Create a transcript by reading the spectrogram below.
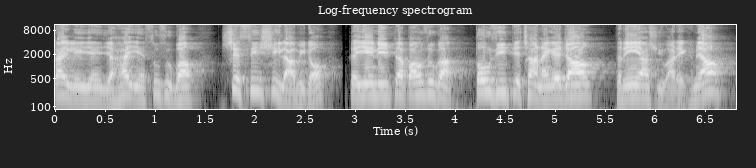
တိုက်လေရင်ရဟတ်ရင်စုစုပေါင်းရှစ်စီးရှိလာပြီးတော့ကရင်ဒီတပ်ပေါင်းစုက3စီးပြစ်ချနိုင်ခဲ့ကြောင်းသတင်းရရှိပါတယ်ခင်ဗျာ။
